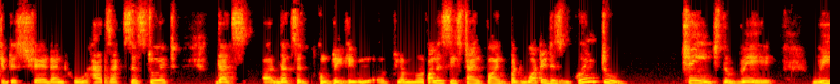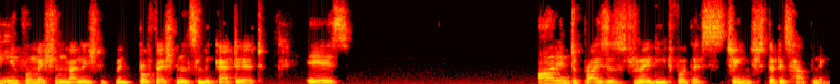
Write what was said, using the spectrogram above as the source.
it is shared and who has access to it. That's uh, that's a completely uh, policy standpoint. But what it is going to change the way we information management professionals look at it is are enterprises ready for this change that is happening?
